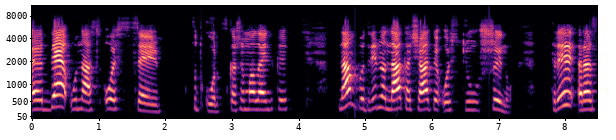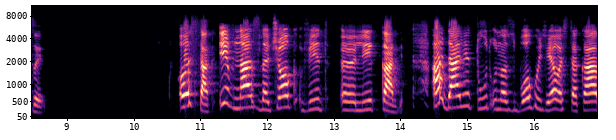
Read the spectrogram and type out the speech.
е, де у нас ось цей фудкорт, скажімо, маленький, нам потрібно накачати ось цю шину три рази. Ось так. І в нас значок від е, лікарні. А далі тут у нас збоку є ось така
